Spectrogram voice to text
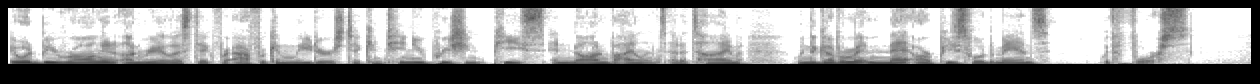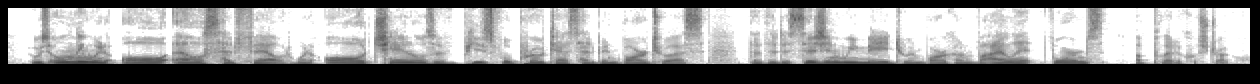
It would be wrong and unrealistic for African leaders to continue preaching peace and nonviolence at a time when the government met our peaceful demands with force." It was only when all else had failed, when all channels of peaceful protest had been barred to us, that the decision we made to embark on violent forms of political struggle.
